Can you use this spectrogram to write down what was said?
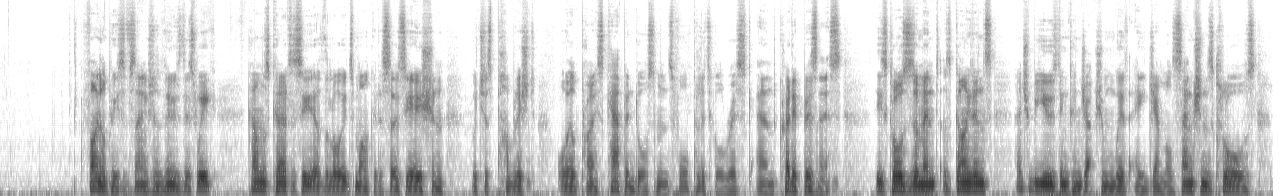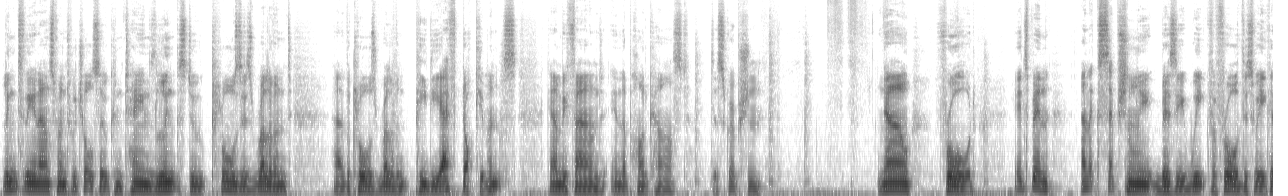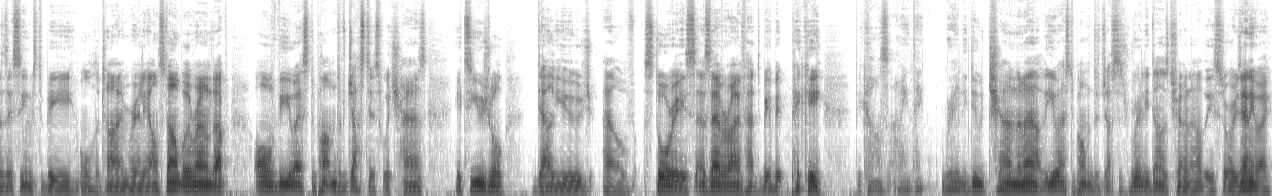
Final piece of sanctions news this week comes courtesy of the Lloyd's Market Association, which has published oil price cap endorsements for political risk and credit business. These clauses are meant as guidance and should be used in conjunction with a general sanctions clause. Linked to the announcement, which also contains links to clauses relevant, uh, the clause relevant PDF documents, can be found in the podcast description. Now, fraud. It's been an exceptionally busy week for fraud this week, as it seems to be all the time, really. I'll start with a roundup of the US Department of Justice, which has its usual deluge of stories. As ever, I've had to be a bit picky because, I mean, they really do churn them out. The US Department of Justice really does churn out these stories. Anyway,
